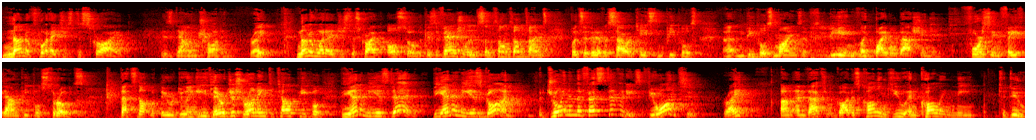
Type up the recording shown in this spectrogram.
None of what I just described is downtrodden right? None of what I just described also, because evangelism sometimes puts a bit of a sour taste in people's, uh, in people's minds of being like Bible bashing and forcing faith down people's throats. That's not what they were doing either. They were just running to tell people the enemy is dead, the enemy is gone. Join in the festivities if you want to, right? Um, and that's what God is calling you and calling me to do.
